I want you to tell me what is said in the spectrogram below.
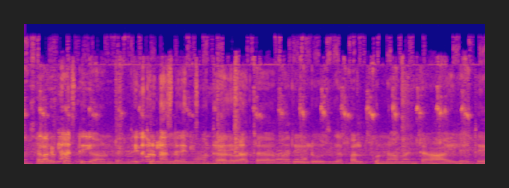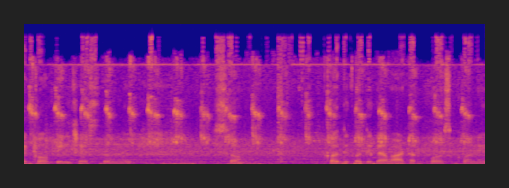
అసలు గట్టిగా ఉంటుంది తినలేము. తర్వాత మరీ లూజ్గా కలుపుకున్నామంటే ఆయిల్ అయితే ఎక్కువ పీల్చేస్తుంది సో కొద్ది కొద్దిగా వాటర్ పోసుకొని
